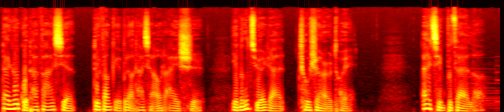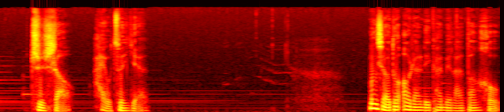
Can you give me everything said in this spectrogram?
但如果他发现对方给不了他想要的爱时，也能决然。抽身而退，爱情不在了，至少还有尊严。孟小冬傲然离开梅兰芳后，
